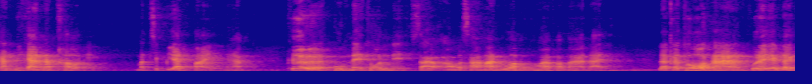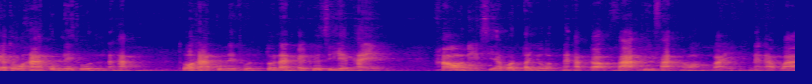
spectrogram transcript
ขันมีการนับเข่าเนี่ยมันจะเปลี่ยนไปนะครับ คือกลุ่มในทุนเนี่ยสาเอาสามารถร่วมงัวพม่าได้แล้วก็โทรหาผู้ใดอยากได้ก็โทรหากลุ่มในทุนนะครับ โทรหากลุ่มในทุน ตัวนั้นก็คือสีเฮ็ดให้เฮ้านี่เสียผลประโยชน์นะครับ ก็ฝากพี่ฝากน้องไว้นะครับว่า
